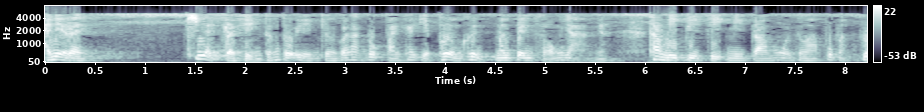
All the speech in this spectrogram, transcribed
อันนี้อะไร เครียดกับสิ่งทั้งตัวเองจนกระทั่งโรคภัยไข้เจ็บเพิ่มขึ้น มันเป็นสองอย่างนะถ้ามีปีติมีปราโมทขึ้นมาปุ๊บโร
